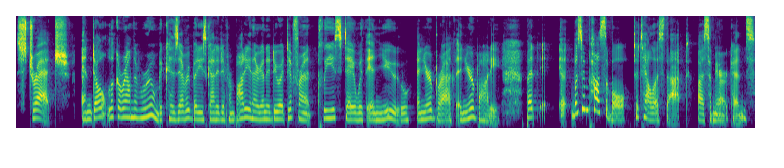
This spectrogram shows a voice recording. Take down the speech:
stretch. And don't look around the room because everybody's got a different body and they're going to do it different. Please stay within you and your breath and your body. But it was impossible to tell us that, us Americans.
